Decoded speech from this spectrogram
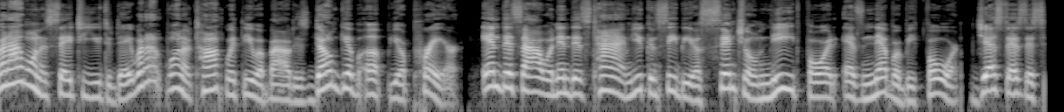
But I want to say to you today, what I want to talk with you about is don't give up your prayer in this hour and in this time, you can see the essential need for it as never before. Just as it's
